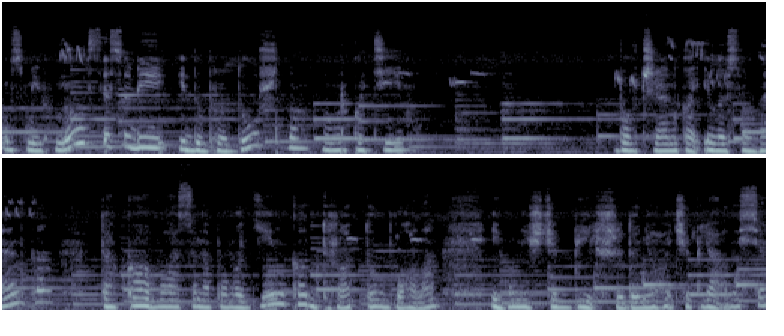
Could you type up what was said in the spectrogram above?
Усміхнувся собі і добродушно муркотів. Вовченка і Лисовенка така васана поведінка дратувала, і вони ще більше до нього чіплялися.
